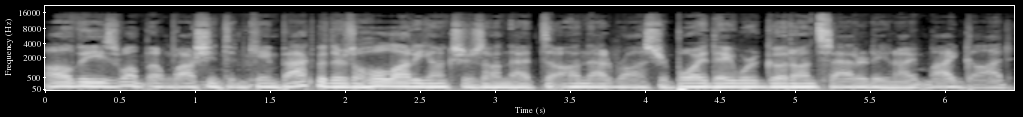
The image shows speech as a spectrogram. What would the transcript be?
All these. Well, Washington came back, but there's a whole lot of youngsters on that on that roster. Boy, they were good on Saturday night. My God.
